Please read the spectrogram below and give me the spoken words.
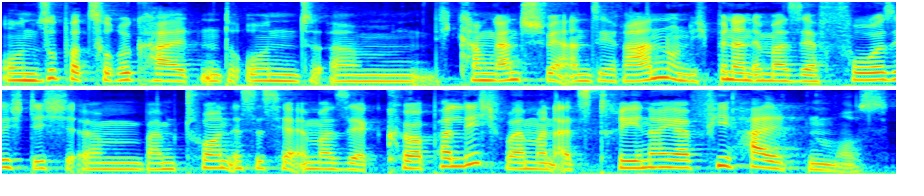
und super zurückhaltend und ähm, ich kam ganz schwer an sie ran und ich bin dann immer sehr vorsichtig. Ähm, beim Turnen ist es ja immer sehr körperlich, weil man als Trainer ja viel halten muss.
